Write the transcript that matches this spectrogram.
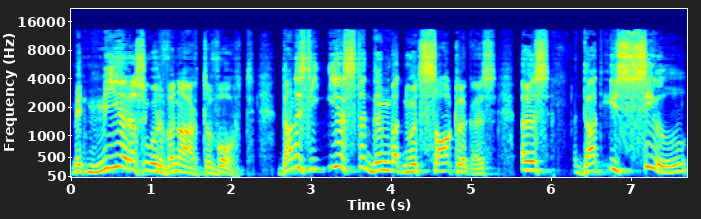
met meer as oorwinnaar te word. Dan is die eerste ding wat noodsaaklik is, is dat u siel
